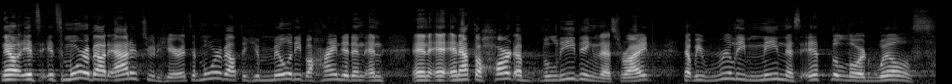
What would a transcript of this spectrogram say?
Now, it's, it's more about attitude here. It's more about the humility behind it and, and, and, and at the heart of believing this, right? That we really mean this if the Lord wills.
